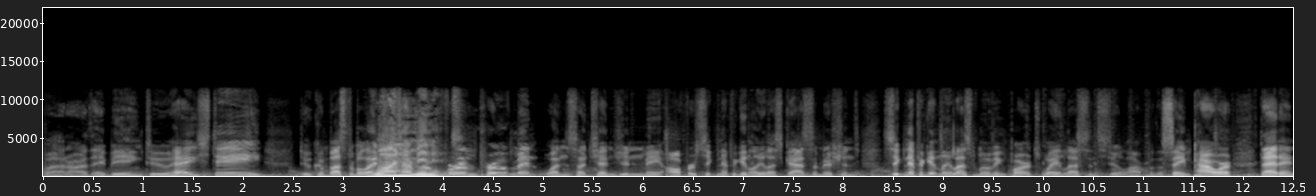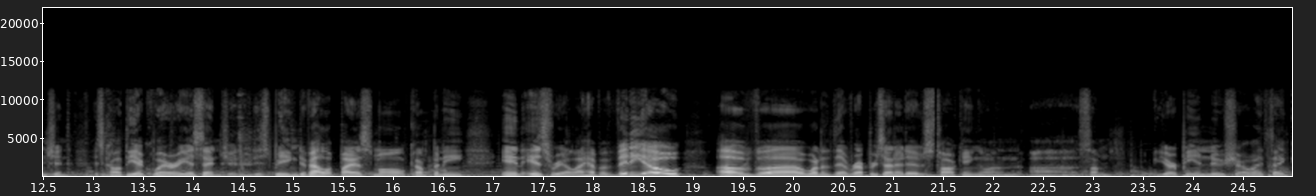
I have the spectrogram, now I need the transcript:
But are they being too hasty? Do combustible engines One have minute. room for improvement? One such engine may offer significantly less gas emissions, significantly less moving parts, way less, and still offer the same power. That engine is called the Aquarius engine. It is being developed by a small company in Israel. I have a video of uh, one of the representatives talking on uh, some European news show, I think.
